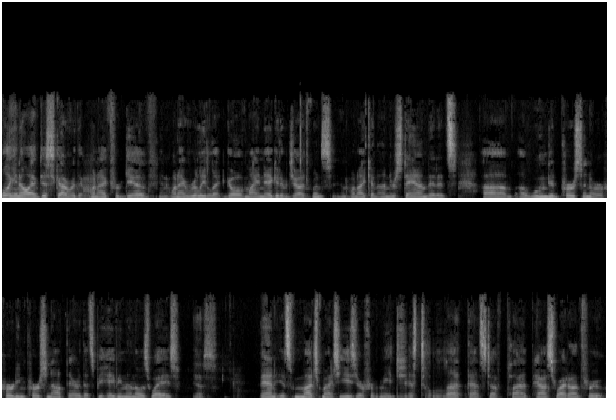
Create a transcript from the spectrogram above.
Well, you know, I've discovered that when I forgive and when I really let go of my negative judgments and when I can understand that it's um, a wounded person or a hurting person out there that's behaving in those ways, yes, then it's much, much easier for me just to let that stuff pla- pass right on through.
